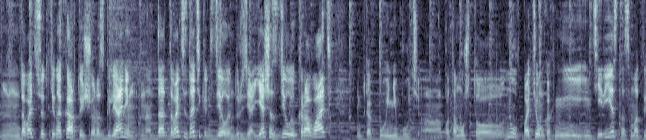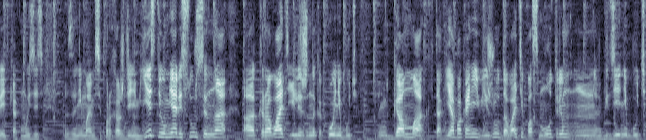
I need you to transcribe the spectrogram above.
Давайте все-таки на карту еще раз глянем. Да, давайте, знаете, как сделаем, друзья? Я сейчас сделаю кровать какую-нибудь, а, потому что, ну, в потемках не интересно смотреть, как мы здесь занимаемся прохождением. Есть ли у меня ресурсы на а, кровать или же на какой-нибудь гамак? Так, я пока не вижу. Давайте посмотрим где-нибудь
